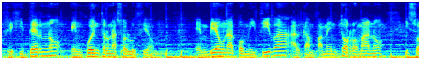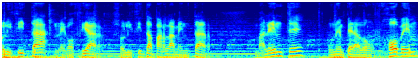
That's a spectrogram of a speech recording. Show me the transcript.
Frigiterno encuentra una solución. Envía una comitiva al campamento romano y solicita negociar, solicita parlamentar. Valente, un emperador joven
